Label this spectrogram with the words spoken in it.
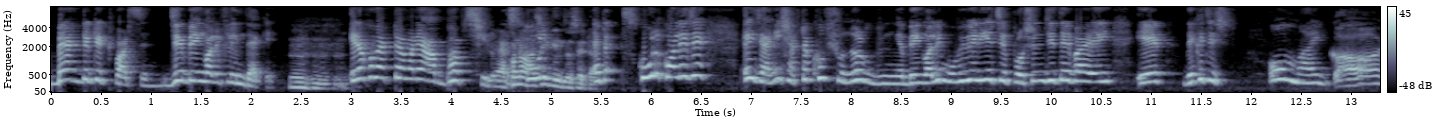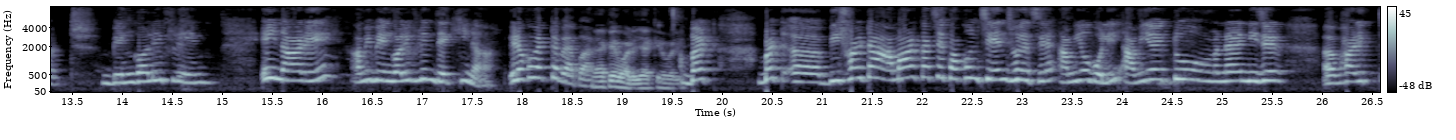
ব্যাকডেটেড পার্সন যে বেঙ্গলি ফিল্ম দেখে। এরকম একটা মানে আভাব ছিল। এখনও স্কুল- আছে কিন্তু সেটা। একটা স্কুল কলেজে এই জানিস একটা খুব সুন্দর বেঙ্গলি মুভি বেরিয়েছে প্রসেনজিতের বা এই এর দেখেছিস? ও মাই গড বেঙ্গলি ফিল্ম এই না রে আমি বেঙ্গলি ফিল্ম দেখি না। এরকম একটা ব্যাপার। একেবারে একেবারে বাট বাট বিষয়টা আমার কাছে কখন চেঞ্জ হয়েছে আমিও বলি। আমিও একটু মানে নিজের ভারিত্ব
